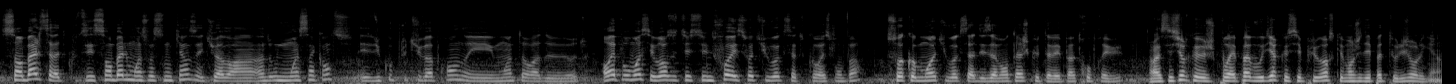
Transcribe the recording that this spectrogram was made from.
100 balles ça va te coûter 100 balles moins 75 et tu vas avoir un, ou moins 50 Et du coup plus tu vas prendre et moins t'auras de trucs. En vrai pour moi c'est worth de tester une fois et soit tu vois que ça te correspond pas Soit comme moi tu vois que ça a des avantages que t'avais pas trop prévu. Ouais c'est sûr que je pourrais pas vous dire que c'est plus worth que manger des pâtes tous les jours les gars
